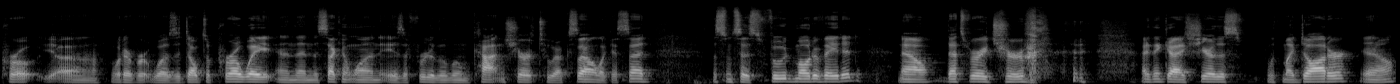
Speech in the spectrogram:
Pro, uh, whatever it was, a Delta Pro weight, and then the second one is a Fruit of the Loom cotton shirt, 2XL, like I said. This one says food motivated. Now, that's very true. I think I share this with my daughter, you know,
